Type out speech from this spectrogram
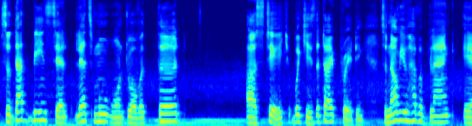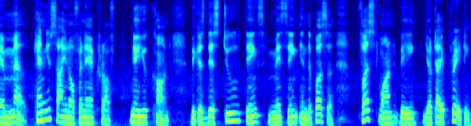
So that being said let's move on to our third uh, stage which is the type rating. So now you have a blank AML can you sign off an aircraft? No you can't because there's two things missing in the puzzle. First one being your type rating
